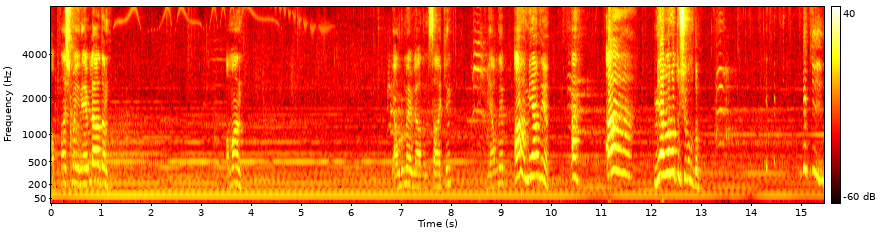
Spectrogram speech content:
Atlaşmayın evladım. Aman. Yavrum evladım sakin. Miyavlıyor. Ah miyavlıyor. Ah. Miyavlama tuşu buldum. Çok iyi.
